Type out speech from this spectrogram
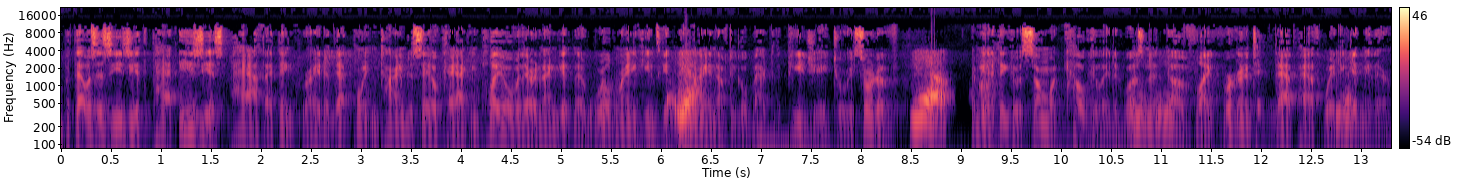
but that was his easiest path, easiest path, I think, right at that point in time to say, okay, I can play over there and I can get in the world rankings, get Yeah. high enough to go back to the PGA Tour. He sort of, yeah. I mean, I think it was somewhat calculated, wasn't it? Of like, we're going to take that pathway to Yeah. get me there.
